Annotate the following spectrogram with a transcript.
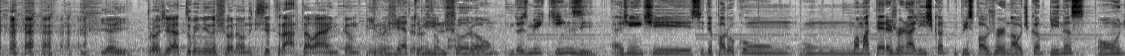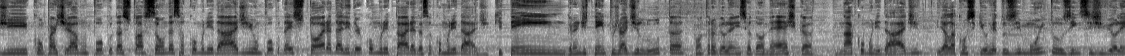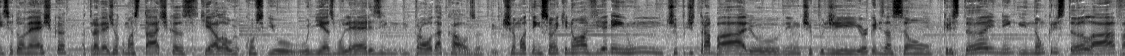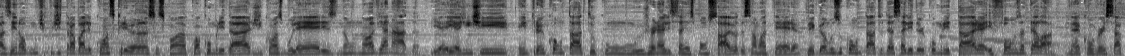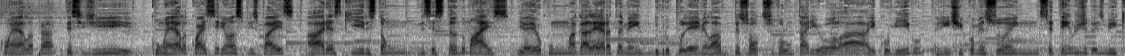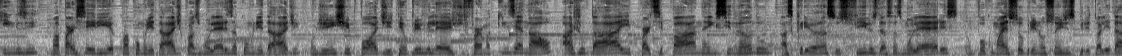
E aí, projeto Menino Chorão, do que se trata lá em Campinas? Projeto Menino? Chorão. Em 2015, a gente se deparou com um- uma matéria jornalística do principal jornal de Campinas, onde compartilhava um pouco da situação dessa comunidade e um pouco da história da líder comunitária dessa comunidade, que tem grande tempo já de luta contra a violência doméstica na comunidade e ela conseguiu reduzir muito os índices de violência doméstica através de algumas táticas que ela conseguiu unir as mulheres em, em prol da causa. O que chamou a atenção é que não havia nenhum tipo de trabalho, nenhum tipo de organização cristã e, nem, e não cristã lá fazendo algum tipo de trabalho com as crianças, com a, com a comunidade, com as mulheres, não, não havia nada. E aí a gente entrou em contato com o jornalista responsável dessa matéria, pegamos o contato dessa líder comunitária e fomos até lá, né, conversar com ela para decidir com ela quais seriam as principais áreas que eles estão necessitando mais. E aí eu com uma galera também do grupo Leme lá, o pessoal que se voluntariou lá aí comigo, a gente começou em setembro de 2015 uma parceria com a comunidade, com as mulheres da comunidade, onde a gente pode ter o privilégio de forma quinzenal ajudar e participar, né, ensinando as crianças, os filhos dessas mulheres um pouco mais sobre noções de espiritualidade,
